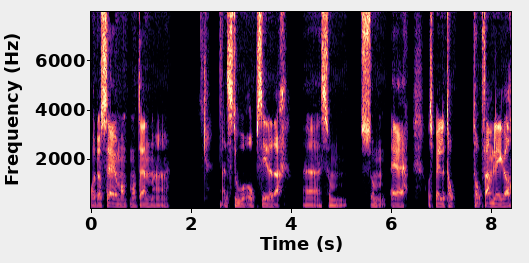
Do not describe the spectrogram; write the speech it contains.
Og da ser jo man på en måte en, en stor oppside der, som, som er å spille topp topp fem-liga.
